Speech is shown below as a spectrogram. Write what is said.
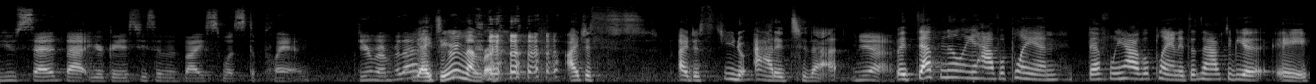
You said that your greatest piece of advice was to plan. Do you remember that? Yeah, I do remember. I just I just, you know, added to that. Yeah. But definitely have a plan. Definitely have a plan. It doesn't have to be a, a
